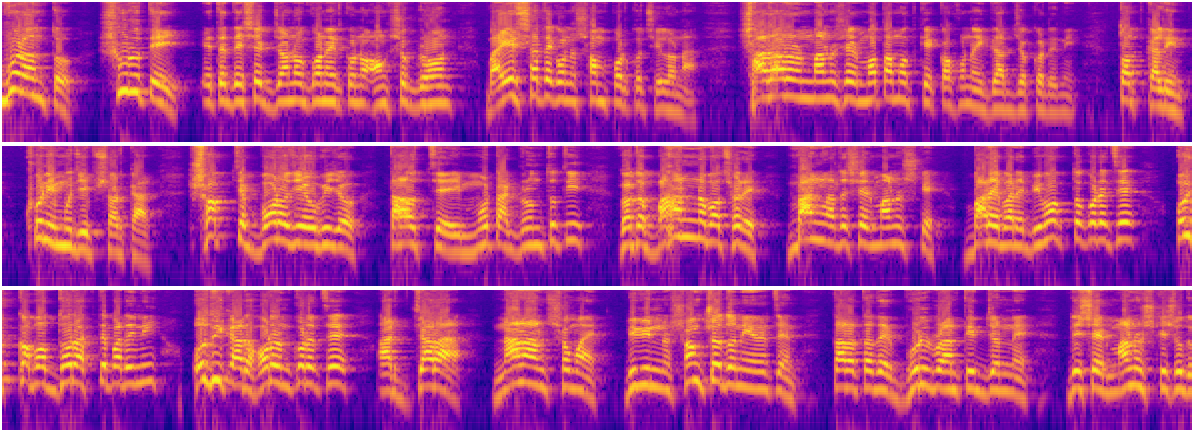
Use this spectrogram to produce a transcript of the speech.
উপরন্ত, শুরুতেই এতে দেশের জনগণের কোনো অংশগ্রহণ বা এর সাথে কোনো সম্পর্ক ছিল না। সাধারণ মানুষের মতামতকে কখনোই গ্রাহ্য করেনি তৎকালীন খুনি মুজিব সরকার। সবচেয়ে বড় যে অভিযোগ, তা হচ্ছে এই মোটা গ্রন্থটি গত বাহান্ন বছরে বাংলাদেশের মানুষকে বারে বারে বিভক্ত করেছে, ঐক্যবদ্ধ রাখতে পারেনি, অধিকার হরণ করেছে, আর যারা নানান সময় বিভিন্ন সংশোধনী এনেছেন। তারা তাদের ভুলভ্রান্তির জন্য দেশের মানুষকে শুধু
